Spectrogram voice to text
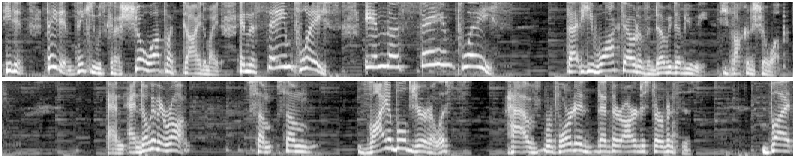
He didn't. They didn't think he was going to show up at Dynamite in the same place, in the same place that he walked out of in WWE. He's not going to show up. And and don't get me wrong, some some viable journalists have reported that there are disturbances. But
